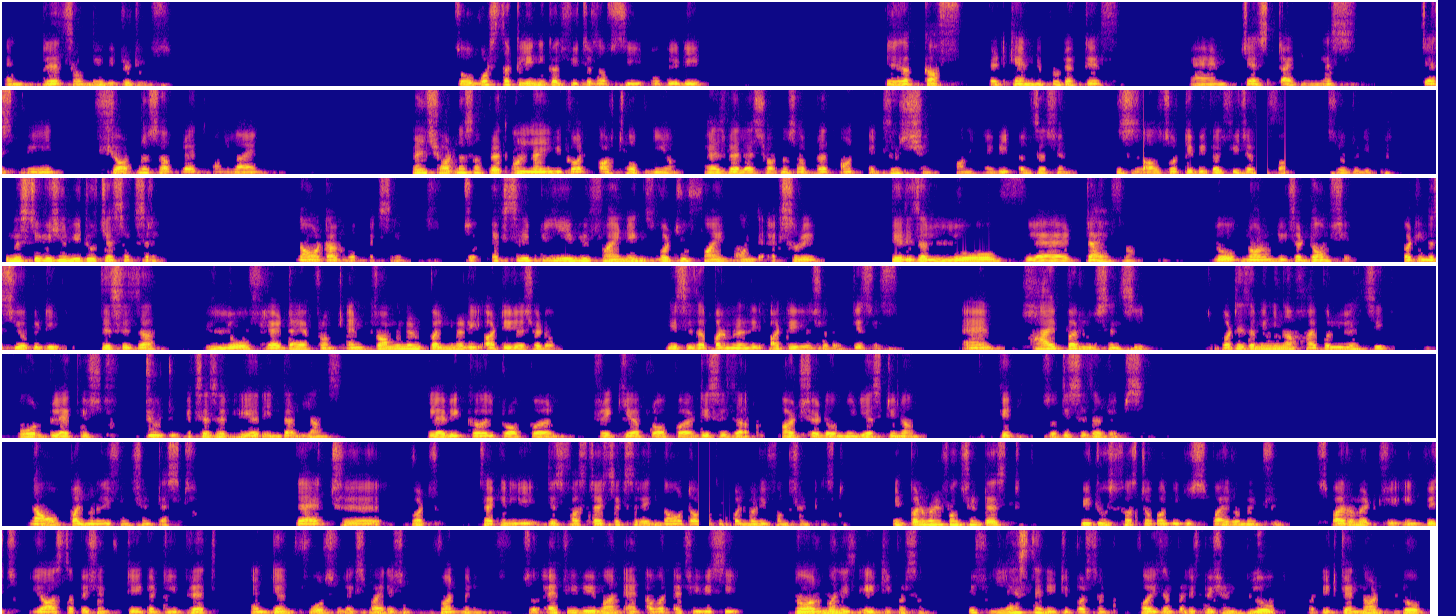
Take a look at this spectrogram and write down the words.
and sound may be reduced. So what's the clinical features of COPD? There is a cough that can be productive and chest tightness, chest pain, shortness of breath online. When shortness of breath online we call orthopnea as well as shortness of breath on exertion, on heavy exertion. This is also typical feature for COPD. Investigation we do chest X-ray. Now I talk about X-ray. So X-ray PAV findings, what you find on the X-ray, there is a low flat diaphragm. Low, normally it's a dome shape, but in the COPD, this is a low flat diaphragm and prominent pulmonary arterial shadow. This is a pulmonary arterial shadow. This is and hyperlucency. What is the meaning of hyperlucency? More blackish due to excessive air in the lungs. Clavicle proper, trachea proper this is the heart shadow mediastinum. Okay so this is the ribs. Now pulmonary function test. That uh, what secondly this first test x-ray now talk about pulmonary function test. In pulmonary function test we do first of all we do spirometry. Spirometry in which we ask the patient to take a deep breath and then forceful expiration one minute so FEV1 and our FEVC normal is 80%. If less than 80%, for example, if patient blow, but it cannot blow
